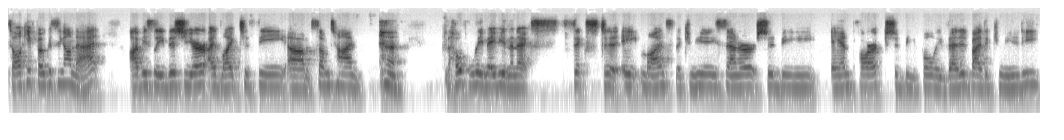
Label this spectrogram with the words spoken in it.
so I'll keep focusing on that obviously this year i'd like to see um, sometime hopefully maybe in the next six to eight months the community center should be and park should be fully vetted by the community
